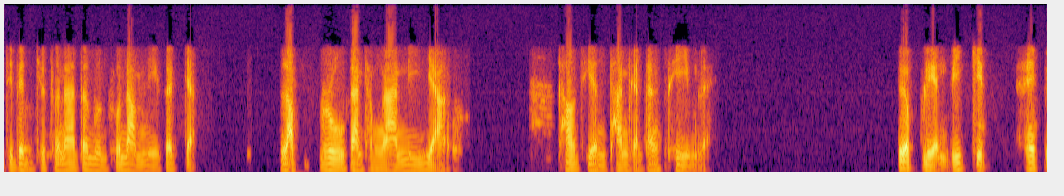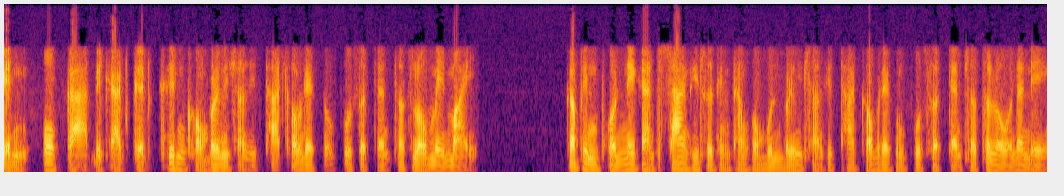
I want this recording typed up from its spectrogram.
ที่เป็นชุดหัวหน้าตำบุญผู้นำนี้ก็จะ รับรู้การทำงานนี้อย่างเท่าเทียมทันกันทั้งทีมเลย เพื่อเปลี่ยนวิกฤตให้เป็นโอกาสในการเกิดขึ้นของบริษัทสาริทัศน์ของเด็กหลวงปู่สดจันทร์สโลใหม่ๆ ก็เป็นผลในการสร้างที่สุดแห่งธรรมของบุญบริษัทสาริทัศน์ของเด็กหลวงปู่สดจันทร์สโลนั่นเอง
